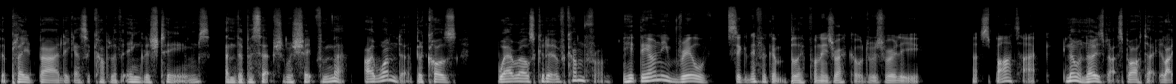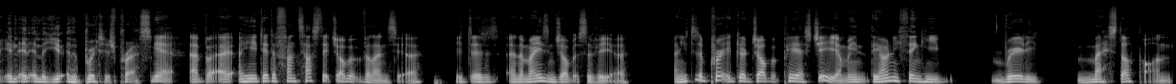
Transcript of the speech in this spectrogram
that played badly against a couple of English teams and the perception was shaped from that? I wonder because where else could it have come from? The only real significant blip on his record was really at Spartak. No one knows about Spartak, like in, in, in the in the British press. Yeah, uh, but uh, he did a fantastic job at Valencia. He did an amazing job at Sevilla, and he did a pretty good job at PSG. I mean, the only thing he really messed up on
